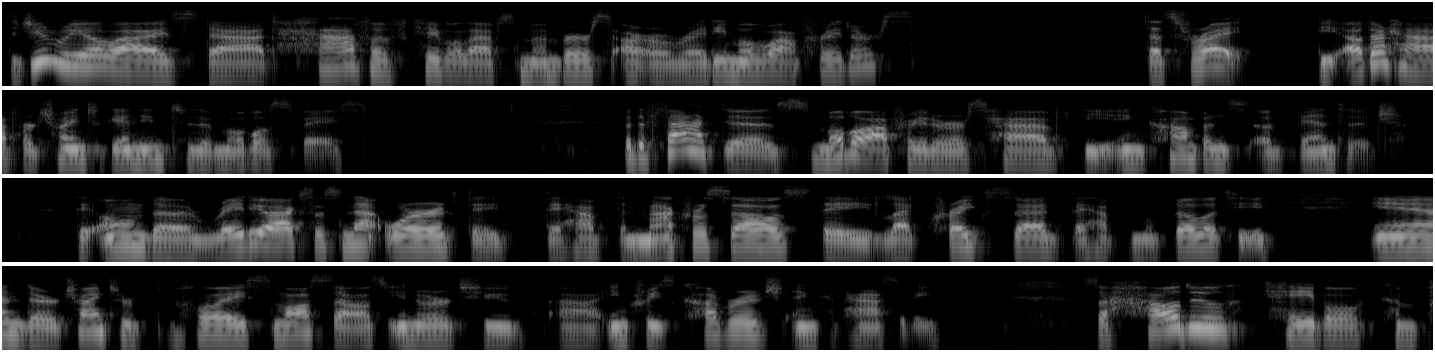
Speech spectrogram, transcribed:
Did you realize that half of Cable Labs members are already mobile operators? That's right. The other half are trying to get into the mobile space. But the fact is, mobile operators have the incumbents advantage. They own the radio access network, they, they have the macro cells, they, like Craig said, they have mobility, and they're trying to deploy small cells in order to uh, increase coverage and capacity. So how do cable comp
